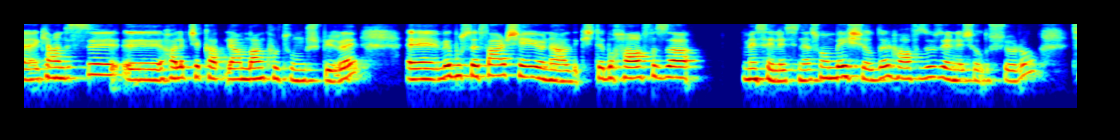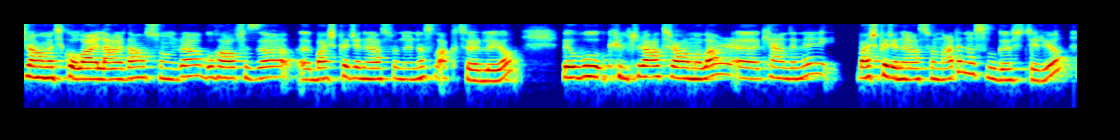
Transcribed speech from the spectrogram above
E, kendisi e, Halepçe katliamdan kurtulmuş biri. E, ve bu sefer şeye yöneldik. İşte bu hafıza meselesine son 5 yıldır hafıza üzerine çalışıyorum. Travmatik olaylardan sonra bu hafıza başka jenerasyonlara nasıl aktarılıyor ve bu kültürel travmalar kendini başka jenerasyonlarda nasıl gösteriyor?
